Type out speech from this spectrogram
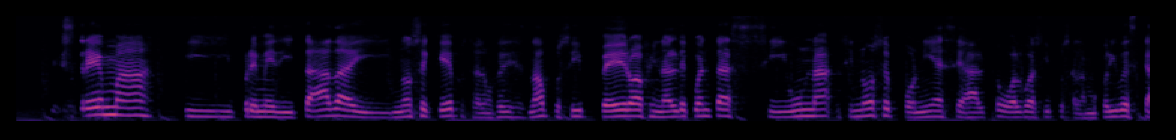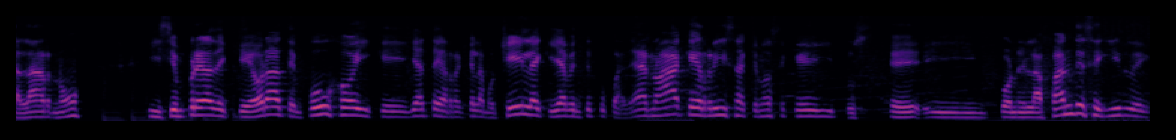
extrema, y premeditada y no sé qué, pues a lo mejor dices, no, pues sí, pero a final de cuentas, si una, si no se ponía ese alto o algo así, pues a lo mejor iba a escalar, ¿no? Y siempre era de que ahora te empujo y que ya te arranqué la mochila y que ya venté tu cuaderno, ah, qué risa, que no sé qué, y pues, eh, y con el afán de seguir, de,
